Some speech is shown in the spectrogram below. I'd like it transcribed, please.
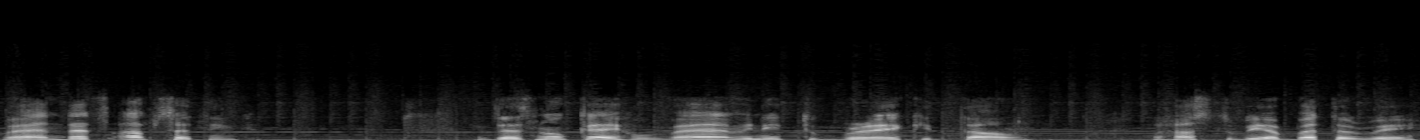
Well, that's upsetting. If there's no well, we need to break it down. There has to be a better way.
